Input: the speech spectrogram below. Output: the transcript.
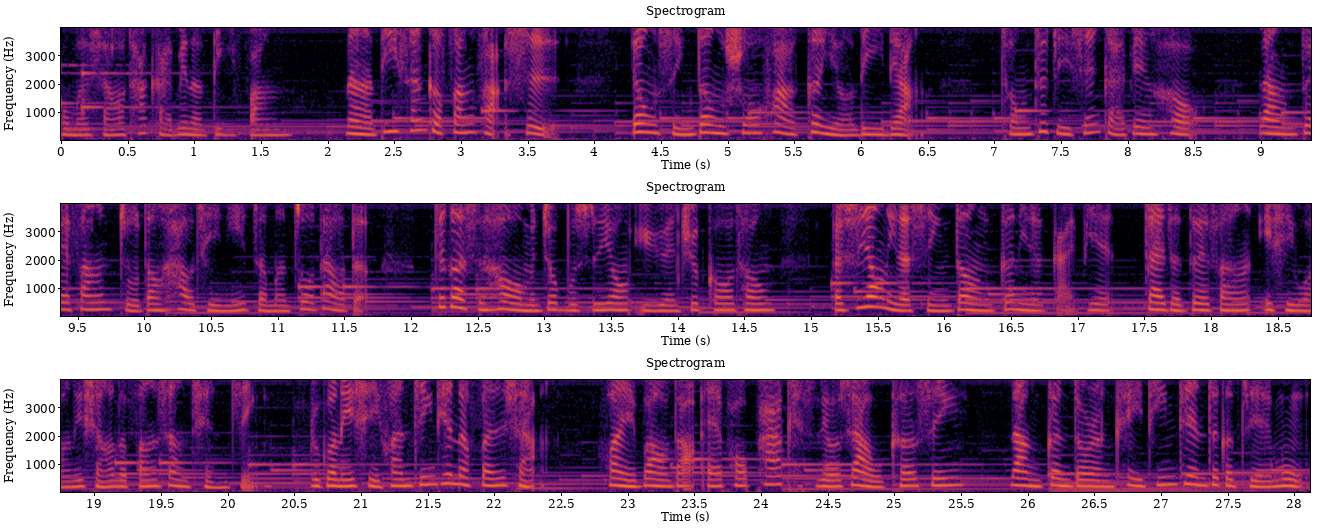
我们想要他改变的地方。那第三个方法是用行动说话更有力量，从自己先改变后，让对方主动好奇你怎么做到的。这个时候，我们就不是用语言去沟通。而是用你的行动跟你的改变，带着对方一起往你想要的方向前进。如果你喜欢今天的分享，欢迎报到 Apple Podcast 留下五颗星，让更多人可以听见这个节目。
